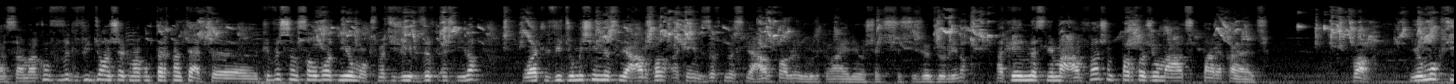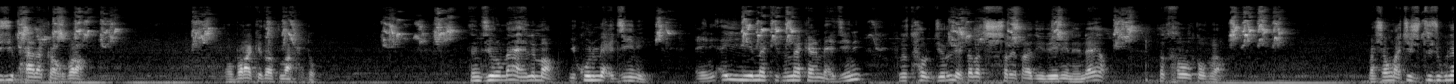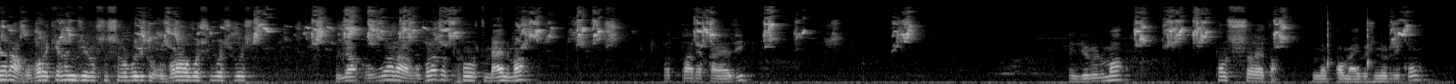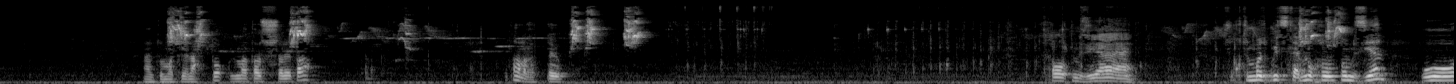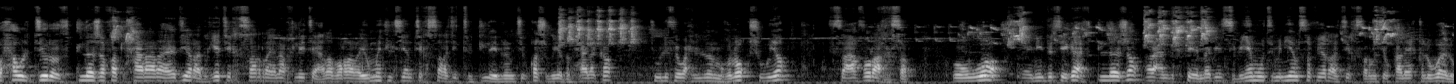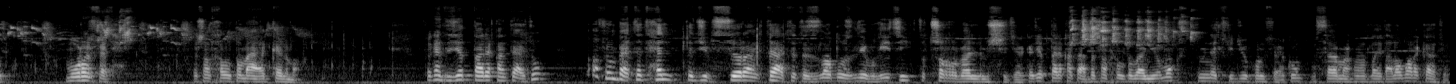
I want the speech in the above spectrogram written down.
السلام عليكم في الفيديو غنشارك معكم الطريقة نتاع كيفاش نصاوبوا نيوموكس ما تيجوني بزاف الاسئله وهذا الفيديو ماشي الناس اللي عارفة كاين بزاف الناس اللي عارفة ولا نقول لك راه واش هادشي شي زورينا كاين الناس اللي ما عارفاش نبارطاجيو مع هذه الطريقة هذه ف نيوموكس يجي بحال هكا غبره غبره كي تلاحظوا تنديرو معاه الماء يكون معديني. يعني أي ما كيف ما كان معديني تحاول ديروا ليه ثلاث الشريط هادي دايرين هنايا تتخلطوا فيها. باش ما تيجي تقول لي راه غبره كي غندير واش نشربوا ديك الغبره واش واش واش لا هو راه غبره تتخلط مع الماء بالطريقة هذه نديروا الماء طال الشريطه نبقاو معايا باش نوريكم هانتوما كيلاحظوا الماء طال الشريطه تنغطيو خلط مزيان وقت ما تبغي تستعملو خلطو مزيان وحاول ديروه في الثلاجة في الحرارة هذه راه دغيا تيخسر راه إلا خليتيه على برا راه يومين ثلاث أيام تيخسر تيتبدل ليه ما تيبقاش بيض بحال هكا تولي فيه واحد اللون مغلوق شوية تعرفوا راه خسر. وهو يعني درتيه كاع في الثلاجة راه عندك فيه ما بين 7 أيام و 8 أيام صافي راه تيخسر ما تيبقى لايق والو. مورا الفتح. باش نخلطو مع هكا فكانت هي الطريقة نتاعتو. وفي من بعد تتحل تجيب السورانك تاعك تتهز la dose اللي بغيتي تتشربها للمشي ديالك. هذه الطريقة تاع باش نخلطوا بها النيوموكس. نتمنى الفيديو يكون نفعكم. والسلام عليكم ورحمة الله تعالى وبركاته.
